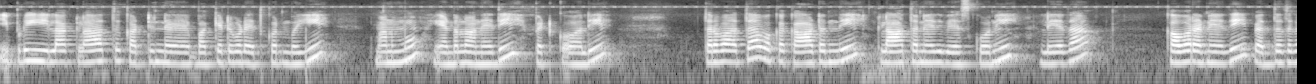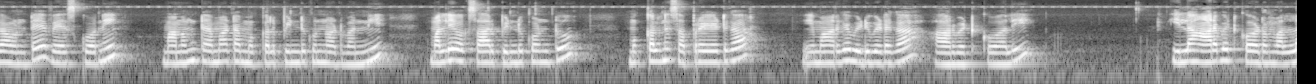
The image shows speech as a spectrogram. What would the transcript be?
ఇప్పుడు ఇలా క్లాత్ కట్టిన బకెట్ కూడా ఎత్తుకొని పోయి మనము ఎండలో అనేది పెట్టుకోవాలి. తర్వాత ఒక కాటన్ది క్లాత్ అనేది వేసుకొని లేదా కవర్ అనేది పెద్దదిగా ఉంటే వేసుకొని మనం టమాటా ముక్కలు పిండుకున్నటువన్నీ మళ్ళీ ఒకసారి పిండుకుంటూ ముక్కల్ని సపరేట్గా ఈ మారుగా విడివిడిగా ఆరబెట్టుకోవాలి. ఇలా ఆరబెట్టుకోవడం వల్ల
